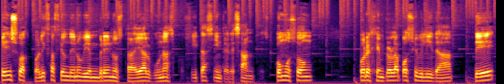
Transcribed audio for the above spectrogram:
que en su actualización de noviembre nos trae algunas cositas interesantes, como son, por ejemplo, la posibilidad de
